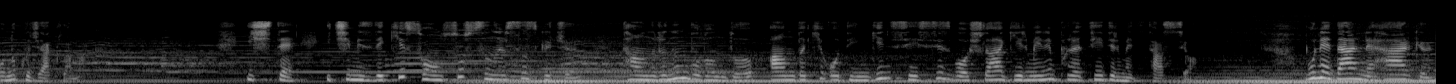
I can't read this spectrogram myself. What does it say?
onu kucaklamak. İşte içimizdeki sonsuz sınırsız gücün Tanrı'nın bulunduğu andaki o dingin sessiz boşluğa girmenin pratiğidir meditasyon. Bu nedenle her gün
